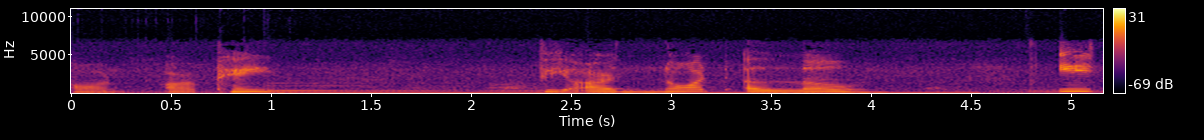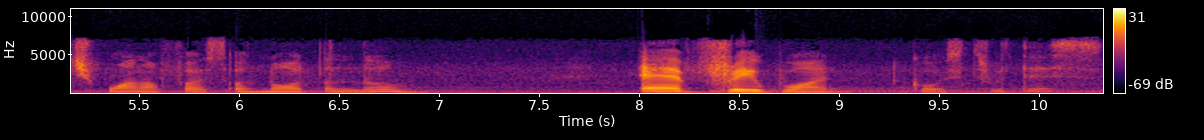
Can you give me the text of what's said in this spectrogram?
on our pain. We are not alone. Each one of us are not alone. Everyone goes through this.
